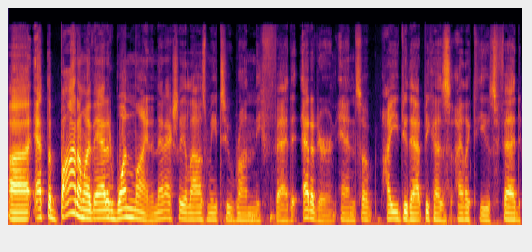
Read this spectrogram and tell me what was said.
Uh, at the bottom, I've added one line, and that actually allows me to run the Fed editor. And so I do that because I like to use Fed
